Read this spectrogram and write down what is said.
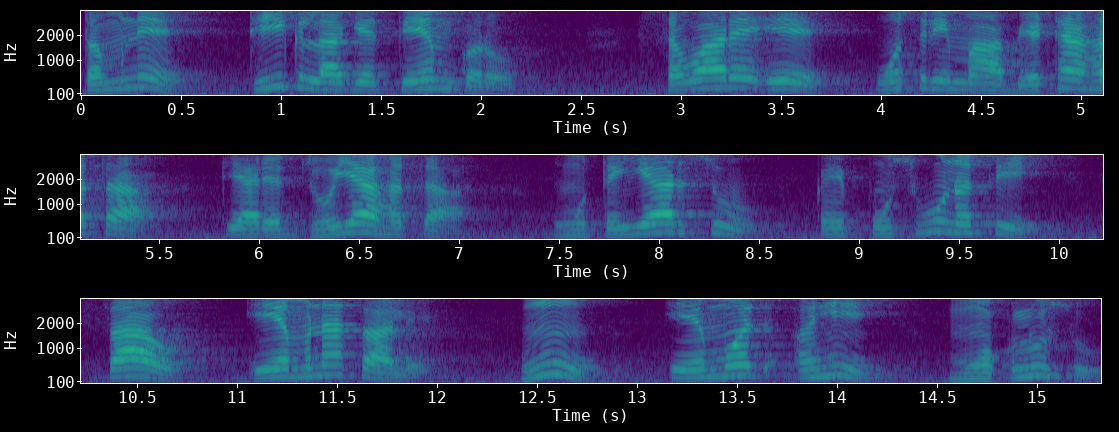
તમને ઠીક લાગે તેમ કરો. સવારે એ ઓસરીમાં બેઠા હતા, ત્યારે જોયા હતા, હું તૈયાર છું, કંઈ પૂછવું નથી, સાવ એમ ના ચાલે, હું એમ જ અહીં મોકલું છું.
